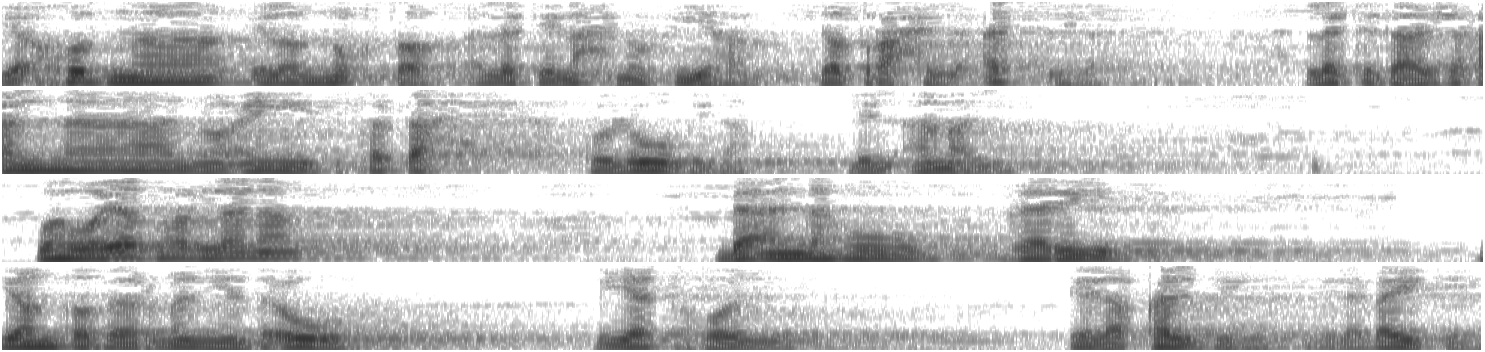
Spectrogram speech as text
يأخذنا إلى النقطة التي نحن فيها يطرح الأسئلة التي تجعلنا نعيد فتح قلوبنا للأمل. وهو يظهر لنا بأنه غريب. ينتظر من يدعوه ليدخل إلى قلبه إلى بيته.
